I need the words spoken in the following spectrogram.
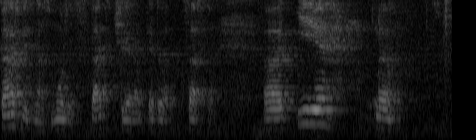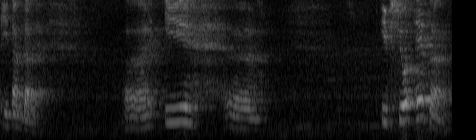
Каждый из нас может стать членом этого царства. Э, и, э, и так далее. И и все это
